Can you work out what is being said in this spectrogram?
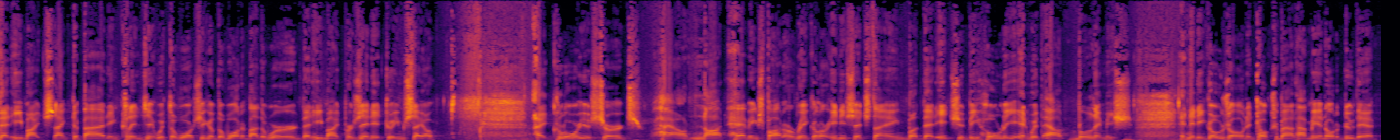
that he might sanctify it and cleanse it with the washing of the water by the word, that he might present it to himself a glorious church. How? Not having spot or wrinkle or any such thing, but that it should be holy and without blemish. And then he goes on and talks about how men ought to do that.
